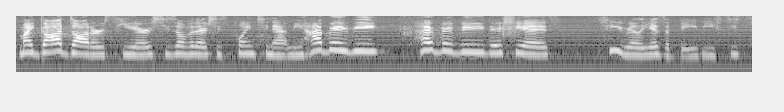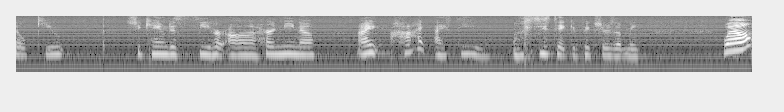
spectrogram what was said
My goddaughter's here. She's over there. She's pointing at me. Hi, baby. Hi, baby. There she is. She really is a baby. She's so cute. She came to see her uh, her Nina. I hi. I see you. She's taking pictures of me. Well,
